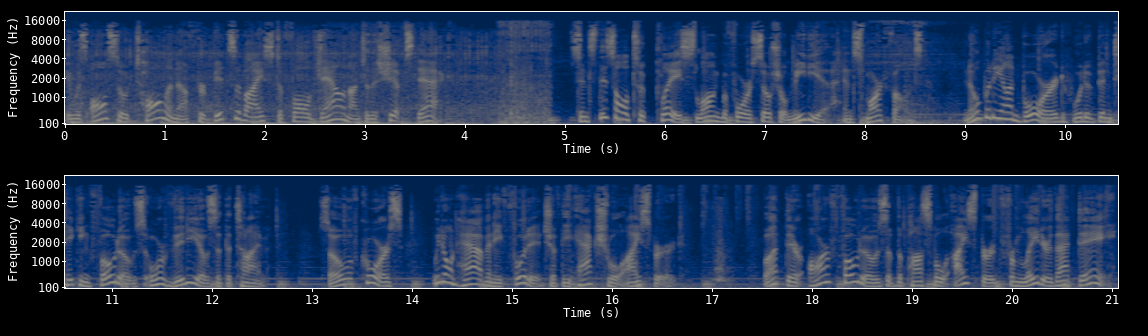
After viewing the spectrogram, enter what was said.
It was also tall enough for bits of ice to fall down onto the ship's deck. Since this all took place long before social media and smartphones, nobody on board would have been taking photos or videos at the time. So, of course, we don't have any footage of the actual iceberg. But there are photos of the possible iceberg from later that day.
